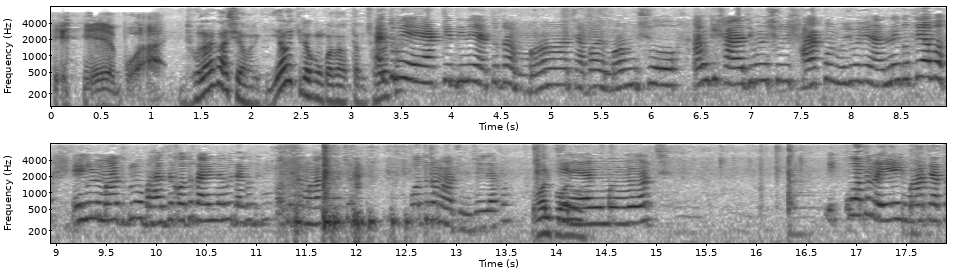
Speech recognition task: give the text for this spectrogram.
ঝোলার কাশি আমার কি? আমি কীরকম কথা বলতাম ঝোলার তুমি একটি দিনে এতটা মাছ আবার মাংস আমি কি সারা জীবনে শুধু সারাক্ষণ বসে বসে রান্নাই করতে যাব? এইগুলো মাছগুলো ভাজতে কত টাইম লাগবে দেখো দিদি কতটা মাছ এনেছো কতটা মাছ এনেছো এই দেখো। অল্প অল্প। মাছ। এই কতটা এই মাছ এত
